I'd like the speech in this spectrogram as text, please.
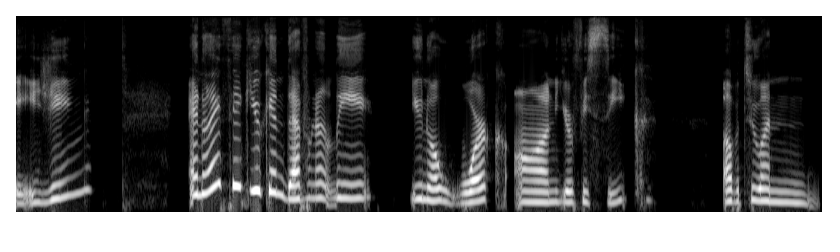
aging. And I think you can definitely, you know, work on your physique up to an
